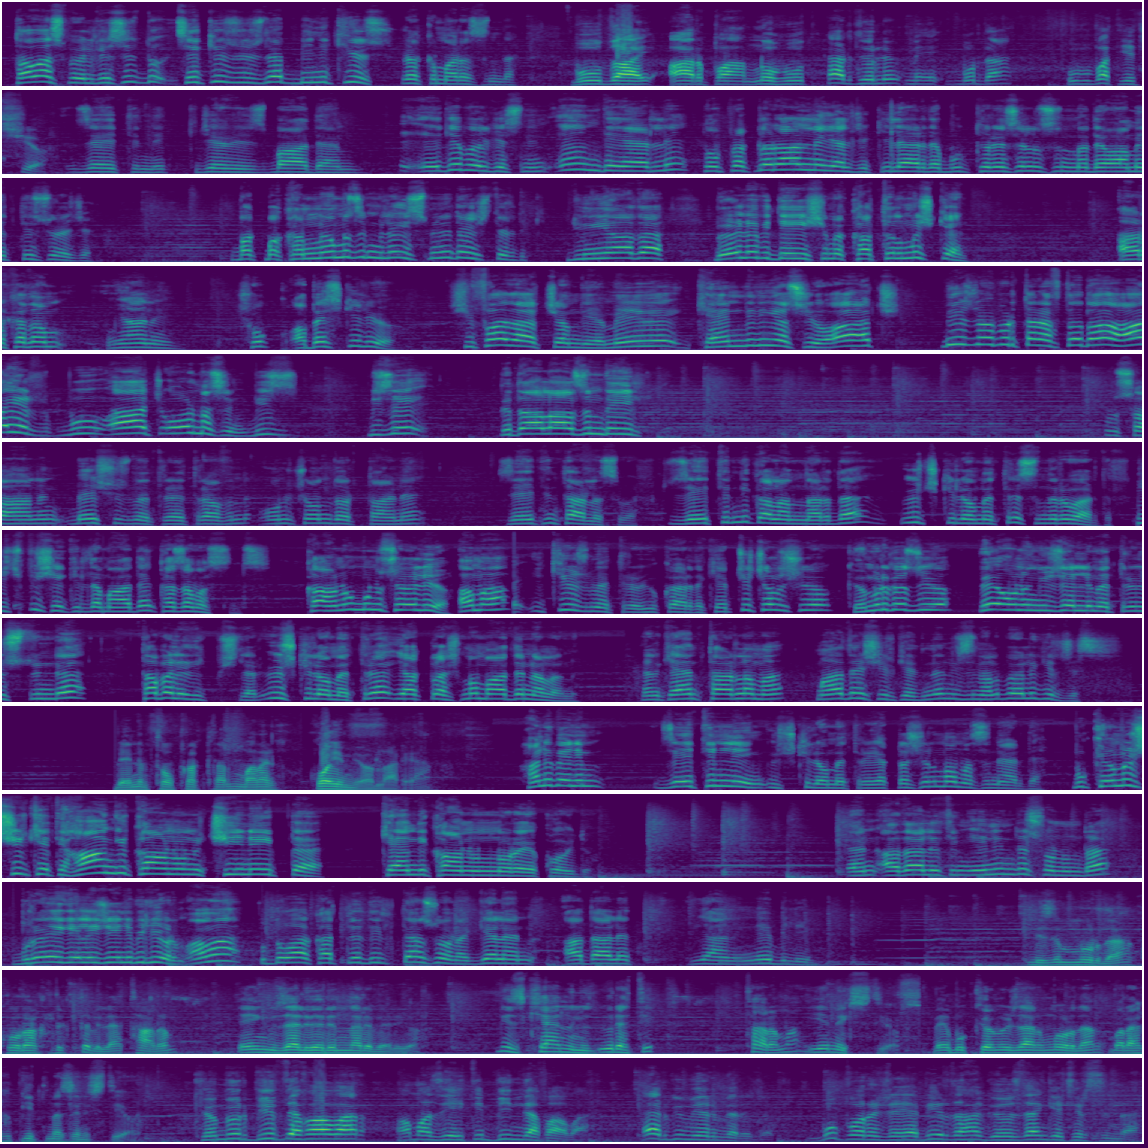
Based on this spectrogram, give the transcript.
Tavas bölgesi du- 800 ile 1200 rakım arasında. buğday, arpa, nohut her türlü burada hububat yetişiyor. Zeytinlik, ceviz, badem. Ege bölgesinin en değerli toprakları haline gelecek ileride bu küresel ısınma devam ettiği sürece. Bak bakanlığımızın bile ismini değiştirdik. Dünyada böyle bir değişime katılmışken arkadan yani çok abes geliyor. Şifa dağıtacağım diye meyve kendini yasıyor ağaç. Biz öbür tarafta da hayır bu ağaç olmasın. Biz bize gıda lazım değil. Bu sahanın 500 metre etrafında 13-14 tane zeytin tarlası var. Zeytinlik alanlarda 3 kilometre sınırı vardır. Hiçbir şekilde maden kazamazsınız. Kanun bunu söylüyor ama 200 metre yukarıda kepçe çalışıyor, kömür gazıyor ve onun 150 metre üstünde tabela dikmişler. 3 kilometre yaklaşma maden alanı. Yani kendi tarlama maden şirketinden izin alıp böyle gireceğiz. Benim topraklarımı bana koymuyorlar yani. Hani benim zeytinliğin 3 kilometre yaklaşılmaması nerede? Bu kömür şirketi hangi kanunu çiğneyip de kendi kanununu oraya koydu? Ben adaletin eninde sonunda buraya geleceğini biliyorum ama bu doğa katledildikten sonra gelen adalet yani ne bileyim Bizim burada kuraklıkta bile tarım en güzel verimleri veriyor. Biz kendimiz üretip tarıma yemek istiyoruz. Ve bu kömürlerin buradan bırakıp gitmesini istiyor. Kömür bir defa var ama zeytin bin defa var. Her gün verim verecek. Bu projeye bir daha gözden geçirsinler.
